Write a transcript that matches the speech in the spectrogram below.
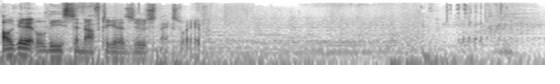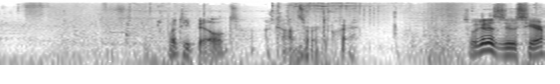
I'll get at least enough to get a Zeus next wave. What'd he build? A consort, okay. So we get a Zeus here.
